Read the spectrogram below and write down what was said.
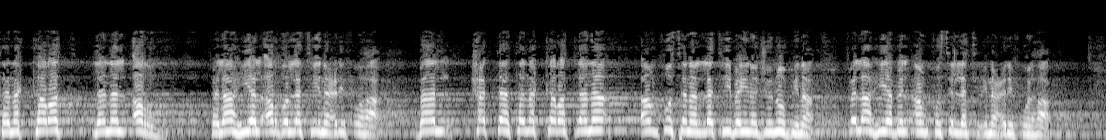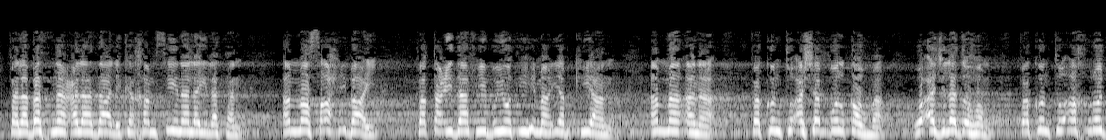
تنكرت لنا الأرض. فلا هي الأرض التي نعرفها بل حتى تنكرت لنا أنفسنا التي بين جنوبنا فلا هي بالأنفس التي نعرفها. فلبثنا على ذلك خمسين ليلة. أما صاحباي فقعدا في بيوتهما يبكيان. أما أنا فكنت أشب القوم وأجلدهم فكنت أخرج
